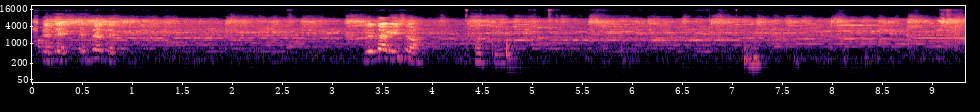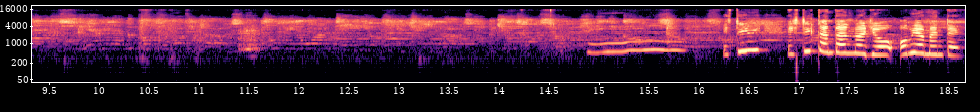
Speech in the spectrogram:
Espérate, espérate. Yo te aviso. Ok. Estoy, estoy cantando yo, obviamente.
